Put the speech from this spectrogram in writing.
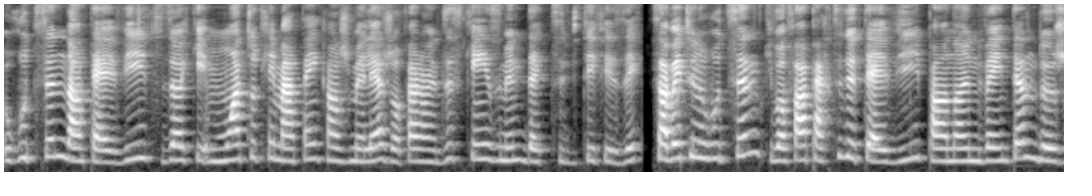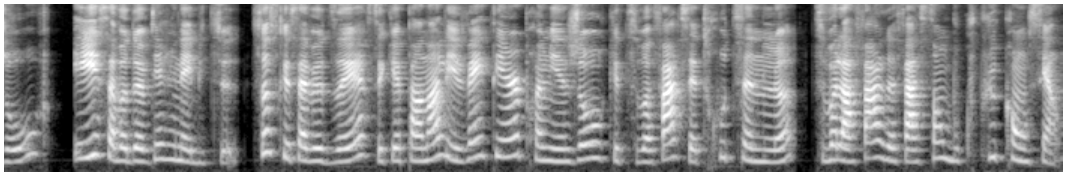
routine dans ta vie, tu dis OK, moi tous les matins quand je me lève, je vais faire un 10-15 minutes d'activité physique. Ça va être une routine qui va faire partie de ta vie pendant une vingtaine de jours et ça va devenir une habitude. Ça, ce que ça veut dire, c'est que pendant les 21 premiers jours que tu vas faire cette routine-là, tu vas la faire de façon beaucoup plus consciente.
